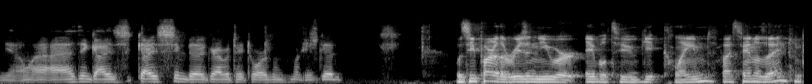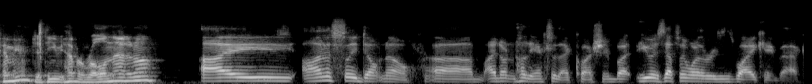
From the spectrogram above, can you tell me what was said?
you know, I, I, think guys guys seem to gravitate towards him, which is good. Was he part of the reason you were able to get claimed by San Jose and come here? Did he have a role in that at all? I honestly don't know. Um, I don't know the answer to that question, but he was definitely one of the reasons why I came back.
